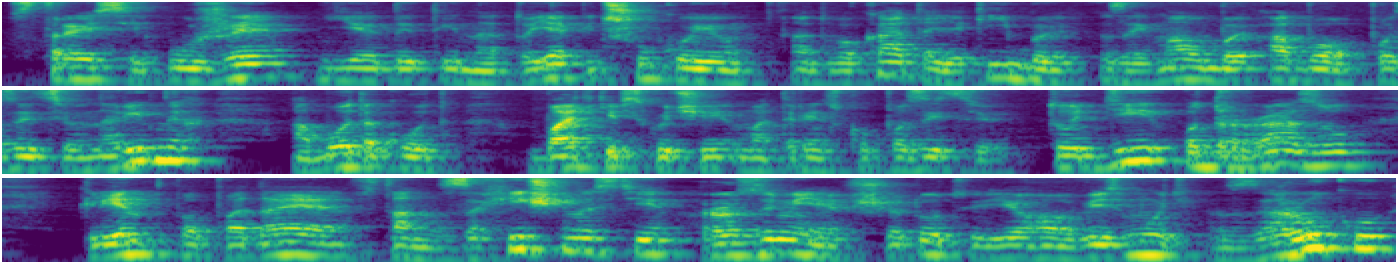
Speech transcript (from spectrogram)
в стресі, уже є дитина, то я підшукую адвоката, який би займав би або позицію на рівних, або таку от батьківську чи материнську позицію. Тоді одразу клієнт попадає в стан захищеності, розуміє, що тут його візьмуть за руку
